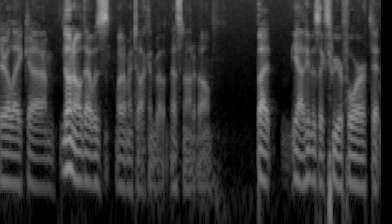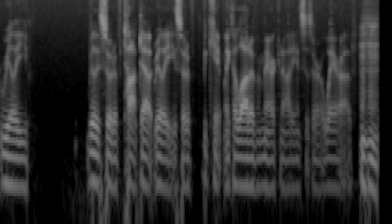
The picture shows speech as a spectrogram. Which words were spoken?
they're like, um, no, no, that was what am I talking about? That's not at all. But yeah, I think there's like three or four that really, really sort of topped out. Really, sort of became like a lot of American audiences are aware of. hmm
